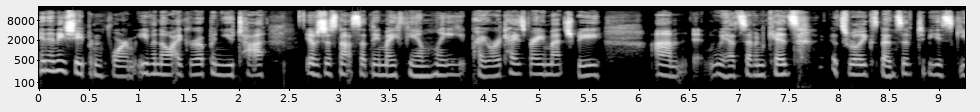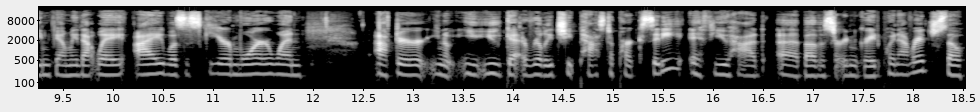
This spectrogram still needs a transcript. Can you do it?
in any shape and form. Even though I grew up in Utah, it was just not something my family prioritized very much. We um, we had seven kids. It's really expensive to be a skiing family that way. I was a skier more when after you know you, you get a really cheap pass to park city if you had above a certain grade point average so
